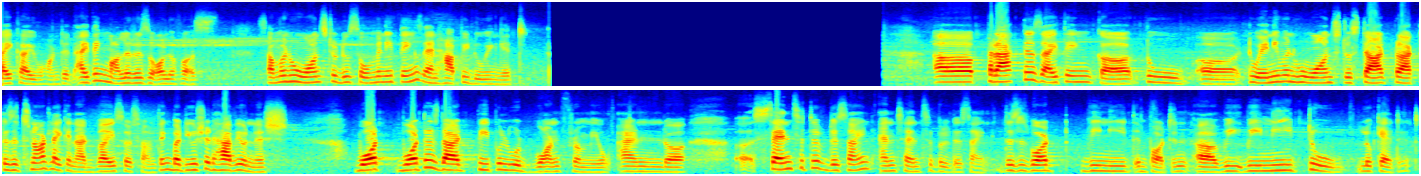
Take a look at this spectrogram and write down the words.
like I wanted. I think Mullai is all of us, someone who wants to do so many things and happy doing it. Uh, practice, I think, uh, to uh, to anyone who wants to start practice, it's not like an advice or something, but you should have your niche. What what is that people would want from you? And uh, uh, sensitive design and sensible design. This is what we need important. Uh, we we need to look at it,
